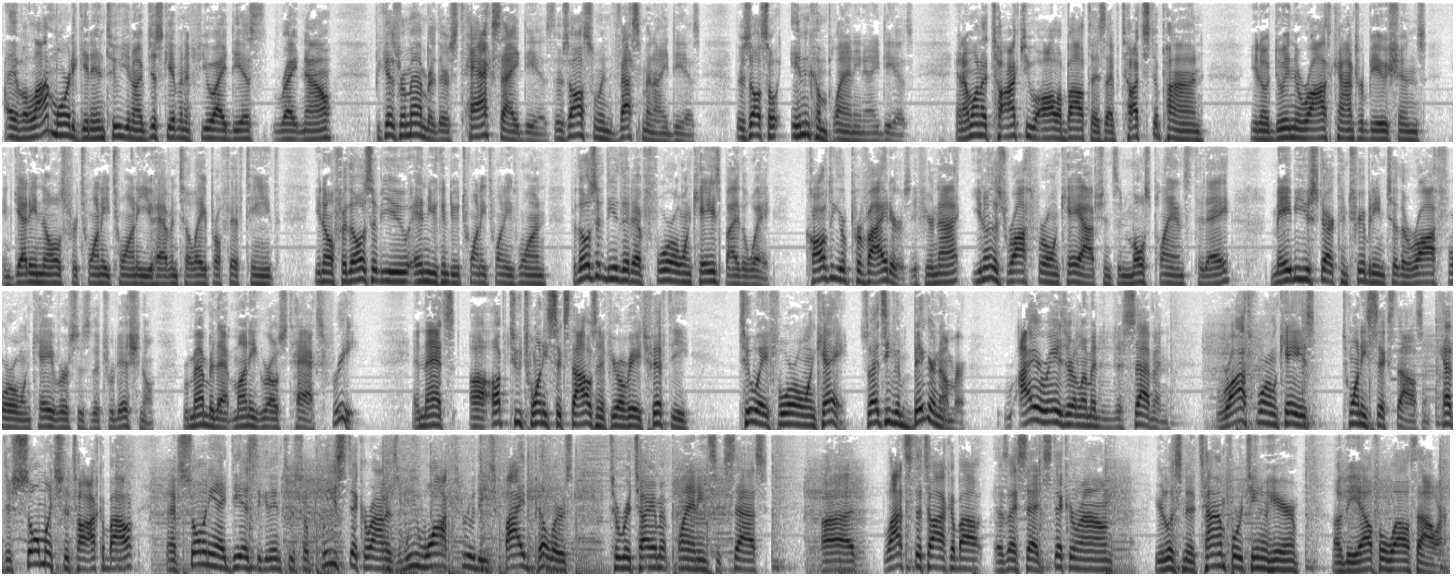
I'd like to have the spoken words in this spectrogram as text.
I have a lot more to get into. You know, I've just given a few ideas right now because remember, there's tax ideas, there's also investment ideas, there's also income planning ideas. And I want to talk to you all about this. I've touched upon, you know, doing the Roth contributions and getting those for 2020. You have until April 15th. You know, for those of you, and you can do 2021. For those of you that have 401ks, by the way, call to your providers. If you're not, you know, there's Roth 401k options in most plans today. Maybe you start contributing to the Roth 401k versus the traditional. Remember that money grows tax free, and that's uh, up to 26,000 if you're over age 50 to a 401k. So that's even bigger number. IRAs are limited to seven. Roth 401ks 26,000. God, there's so much to talk about, and I have so many ideas to get into. So please stick around as we walk through these five pillars to retirement planning success. Uh, lots to talk about. As I said, stick around. You're listening to Tom Fortino here of the Alpha Wealth Hour.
